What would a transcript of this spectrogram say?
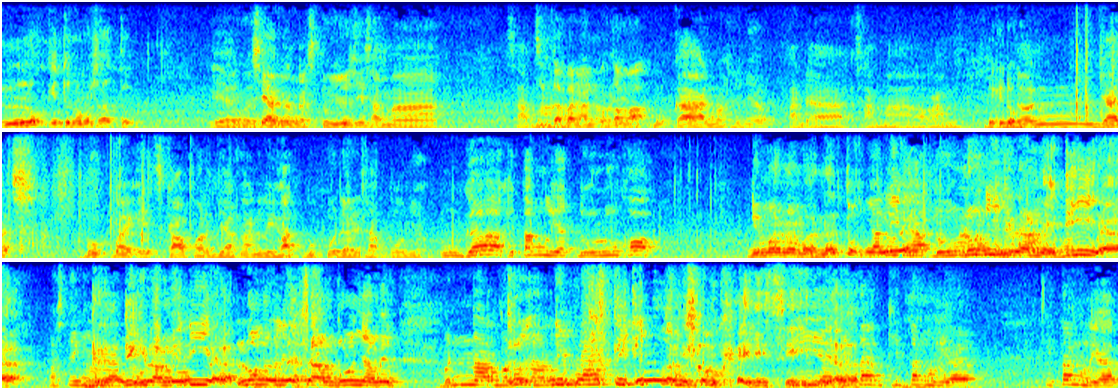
look itu nomor satu. Iya, gue sih agak nggak setuju sih sama sama Cinta pandangan pertama? Bukan, maksudnya pada sama orang Begitu. don't judge book by its cover, jangan lihat buku dari sampulnya. Enggak, kita ngelihat dulu kok. Di mana-mana tuh Kita ngeliat lihat dulu. lu di Gramedia, Pasti ngelihat di. Gramedia, lu ngeliat sampulnya men. Benar, Terus benar. di plastikin lu nggak bisa buka isinya. Iya, kita kita ngelihat kita ngelihat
